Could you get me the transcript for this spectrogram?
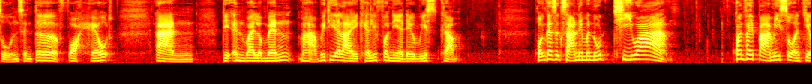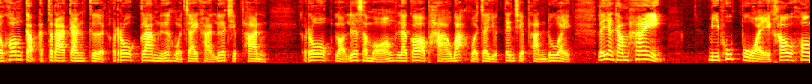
ศูนย์ Center for Health and the Environment มหาวิทยาลัยแคลิฟอร์เนียเดวิสครับ ผลการศึกษาในมนุษย์ชี้ว่า ควันไฟป่ามีส่วนเกี่ยวข้องกับอัตราการเกิดโรคกล้ามเนื้อหัวใจขาดเลือดเฉียบพลัน โรคหลอดเลือดสมอง แล้วก็ภาวะหัวใจหยุดเต้นเฉียบพลันด้วย และยังทำให้มีผู้ป่วยเข้าห้อง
